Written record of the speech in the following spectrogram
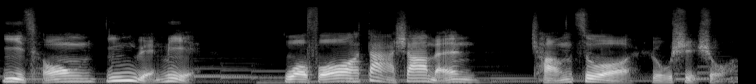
亦从因缘灭。我佛大沙门，常作如是说。”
